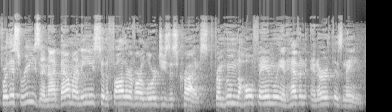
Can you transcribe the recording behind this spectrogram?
For this reason I bow my knees to the Father of our Lord Jesus Christ, from whom the whole family in heaven and earth is named,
